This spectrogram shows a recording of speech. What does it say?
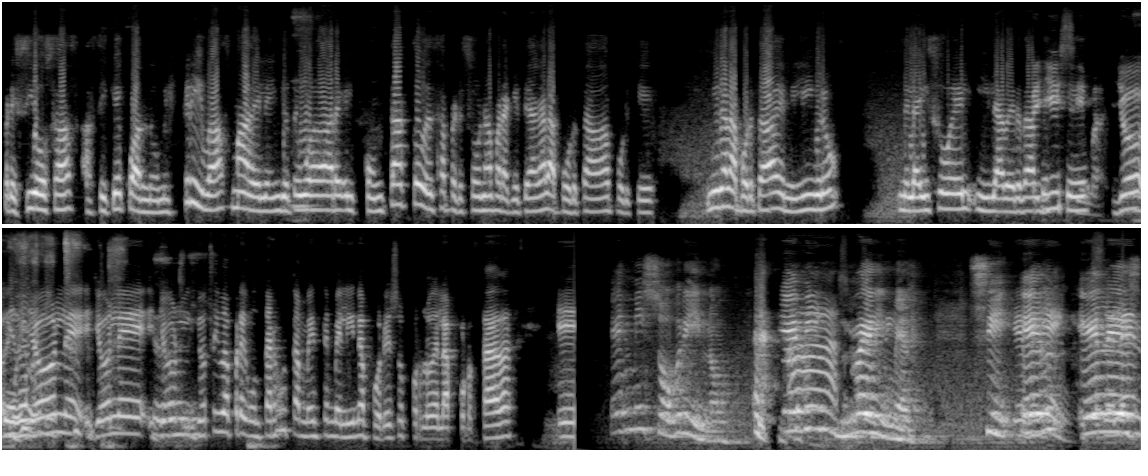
preciosas, así que cuando me escribas, Madeleine, yo te voy a dar el contacto de esa persona para que te haga la portada, porque mira la portada de mi libro, me la hizo él y la verdad Bellísima. es que... Yo, yo, le, yo, le, yo, yo te iba a preguntar justamente, Melina, por eso, por lo de la portada, es mi sobrino, Kevin Reimer. Sí, él, él, es,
